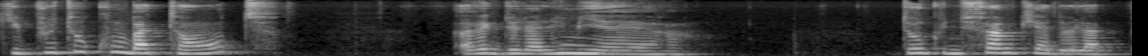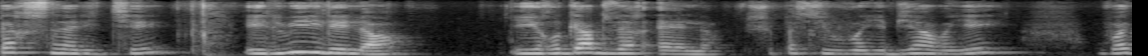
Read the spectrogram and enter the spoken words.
qui est plutôt combattante, avec de la lumière. Donc une femme qui a de la personnalité, et lui, il est là. Il regarde vers elle. Je sais pas si vous voyez bien, vous voyez On voit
